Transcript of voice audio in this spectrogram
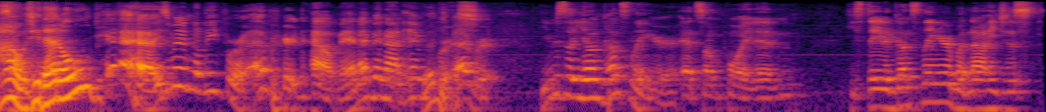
oh, is he that old? Yeah, he's been in the league forever now, man. I've been on him Goodness. forever. He was a young gunslinger at some point, and he stayed a gunslinger, but now he just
